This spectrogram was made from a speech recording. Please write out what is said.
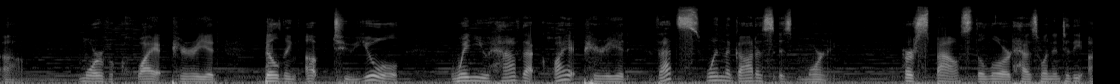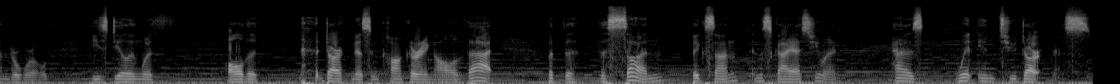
um, more of a quiet period building up to Yule, when you have that quiet period, that's when the goddess is mourning. Her spouse, the Lord, has went into the underworld he's dealing with all the darkness and conquering all of that. But the, the sun, big sun in the sky, S-U-N, has went into darkness.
